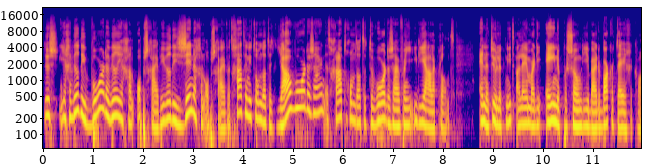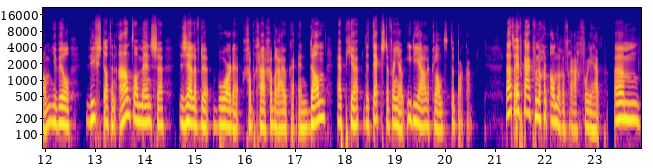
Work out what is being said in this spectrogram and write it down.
Dus je wil die woorden wil je gaan opschrijven. Je wil die zinnen gaan opschrijven. Het gaat er niet om dat het jouw woorden zijn. Het gaat erom dat het de woorden zijn van je ideale klant. En natuurlijk niet alleen maar die ene persoon die je bij de bakker tegenkwam. Je wil liefst dat een aantal mensen dezelfde woorden gaan gebruiken. En dan heb je de teksten van jouw ideale klant te pakken. Laten we even kijken of ik nog een andere vraag voor je heb. Um,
